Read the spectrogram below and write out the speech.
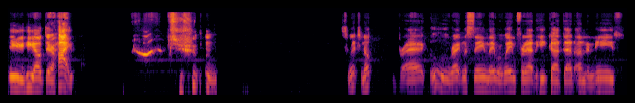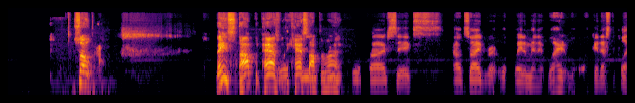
He he out there hype. Switch, nope. Drag. Ooh, right in the seam. They were waiting for that. He got that underneath. So they stopped the pass, but they can't stop the run. Four, five, six. Outside. Wait a minute. Why? Okay, that's the play.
